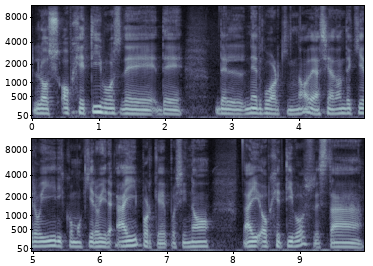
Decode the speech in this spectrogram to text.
los objetivos de del networking, ¿no? De hacia dónde quiero ir y cómo quiero ir ahí, porque pues si no hay objetivos, está,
